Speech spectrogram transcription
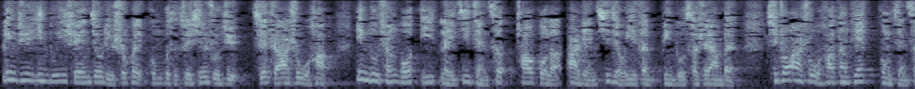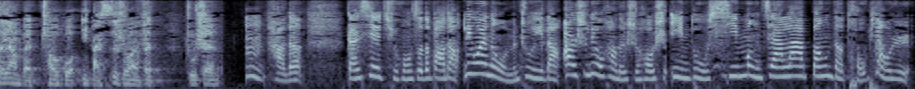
另据印度医学研究理事会公布的最新数据，截止二十五号，印度全国已累计检测超过了二点七九亿份病毒测试样本，其中二十五号当天共检测样本超过一百四十万份。主持人，嗯，好的，感谢曲红泽的报道。另外呢，我们注意到二十六号的时候是印度西孟加拉邦的投票日，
